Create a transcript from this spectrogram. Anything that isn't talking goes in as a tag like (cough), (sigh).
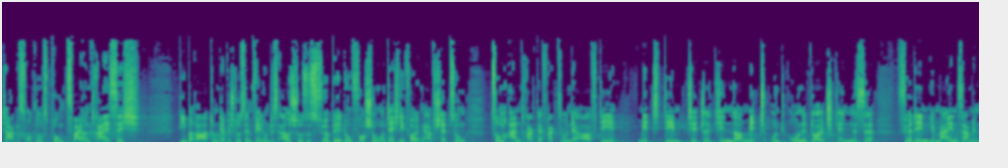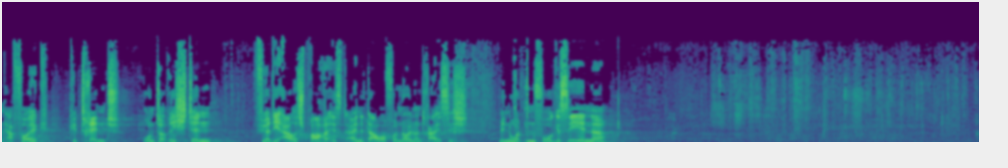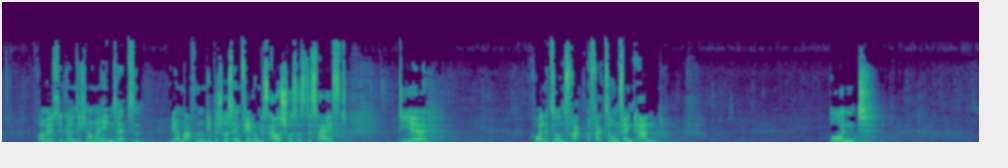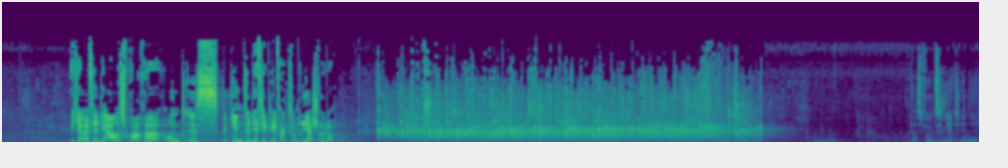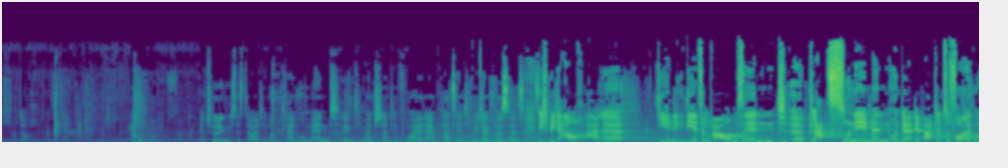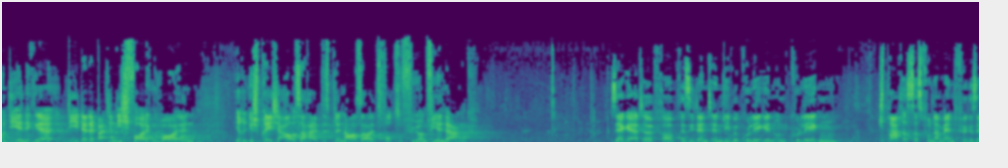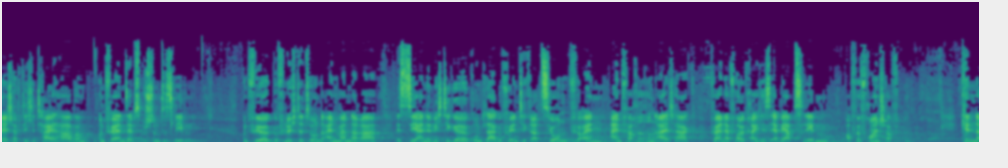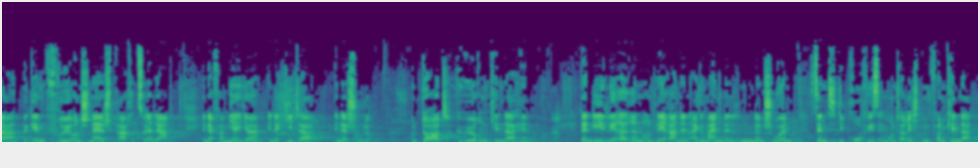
Tagesordnungspunkt 32, die Beratung der Beschlussempfehlung des Ausschusses für Bildung, Forschung und Technikfolgenabschätzung zum Antrag der Fraktion der AfD mit dem Titel Kinder mit und ohne Deutschkenntnisse für den gemeinsamen Erfolg getrennt unterrichten. Für die Aussprache ist eine Dauer von 39 Minuten vorgesehen. Frau Höß, Sie können sich noch mal hinsetzen. Wir machen die Beschlussempfehlung des Ausschusses. Das heißt, die Koalitionsfraktion fängt an und ich eröffne die Aussprache und es beginnt für die FDP-Fraktion Ria Schröder. Das funktioniert hier nicht? Doch, okay. Ich entschuldige mich, das dauert hier noch einen kleinen Moment. Irgendjemand stand hier vorher, der ein paar Zentimeter größer ist als ich. Ich bitte auch alle diejenigen, die jetzt im Raum sind, äh, Platz zu nehmen und der Debatte zu folgen und diejenigen, die der Debatte nicht folgen wollen, ihre Gespräche außerhalb des Plenarsaals fortzuführen. Vielen Dank. Sehr geehrte Frau Präsidentin, liebe Kolleginnen und Kollegen! Sprache ist das Fundament für gesellschaftliche Teilhabe und für ein selbstbestimmtes Leben. Und für Geflüchtete und Einwanderer ist sie eine wichtige Grundlage für Integration, für einen einfacheren Alltag, für ein erfolgreiches Erwerbsleben, auch für Freundschaften. Kinder beginnen früh und schnell Sprache zu erlernen. In der Familie, in der Kita, in der Schule. Und dort gehören Kinder hin. Denn die Lehrerinnen und Lehrer an den allgemeinbildenden Schulen sind die Profis im Unterrichten von Kindern.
